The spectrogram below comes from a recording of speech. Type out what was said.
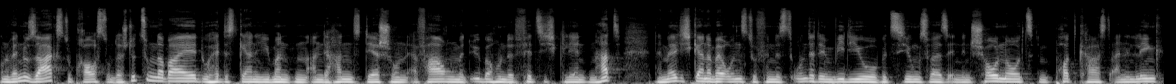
Und wenn du sagst, du brauchst Unterstützung dabei, du hättest gerne jemanden an der Hand, der schon Erfahrung mit über 140 Klienten hat, dann melde dich gerne bei uns. Du findest unter dem Video beziehungsweise in den Show Notes im Podcast einen Link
